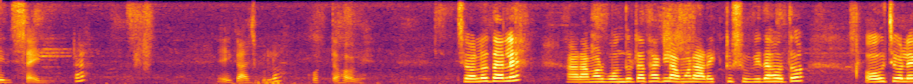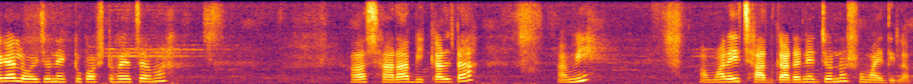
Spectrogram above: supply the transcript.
এই সাইডটা এই গাছগুলো করতে হবে। চলো তাহলে, আর আমার বন্ধুটা থাকলে আমার আর একটু সুবিধা হতো। ও চলে গেল, ওই জন্য একটু কষ্ট হয়েছে আমার। আর সারা বিকালটা আমি আমার এই ছাদ গার্ডেনের জন্য সময় দিলাম।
